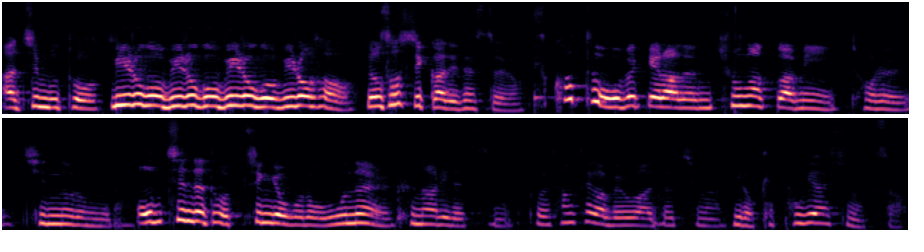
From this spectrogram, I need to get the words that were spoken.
아침부터 미루고 미루고 미루고 미뤄서 6시까지 됐어요. 스쿼트 500개라는 중압감이 저를 짓누릅니다. 엎친 데 덮친 격으로 오늘 그날이 됐습니다. 그 상태가 매우 안 좋지만 이렇게 포기할 순 없어.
